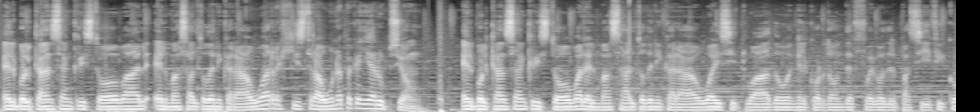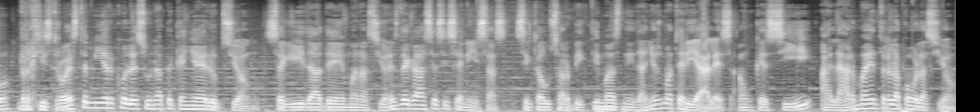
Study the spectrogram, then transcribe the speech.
El volcán San Cristóbal, el más alto de Nicaragua, registra una pequeña erupción. El volcán San Cristóbal, el más alto de Nicaragua y situado en el cordón de fuego del Pacífico, registró este miércoles una pequeña erupción, seguida de emanaciones de gases y cenizas, sin causar víctimas ni daños materiales, aunque sí alarma entre la población.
